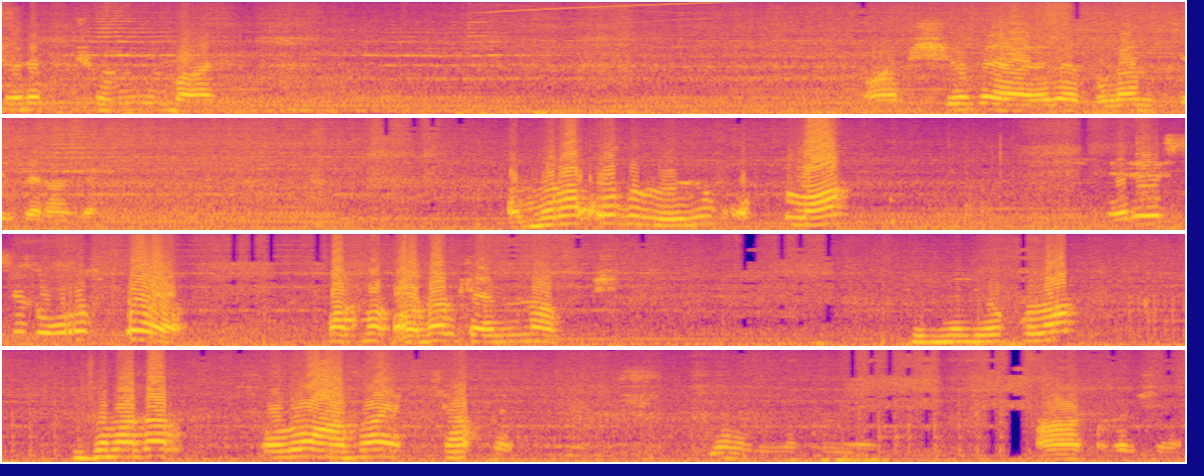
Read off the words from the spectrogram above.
şöyle bir çömeyim bari. Aa bir şey yok herhalde ben buradan gideceğiz herhalde. Amına kodum özüm koptu lan. Şerefsiz orospu. Bak bak adam kendini atmış. Bilmeli yok mu lan? Bizim adam solu ağzına şey yapmıyor. Yemedim yapamıyor. Aa burada bir şey var.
